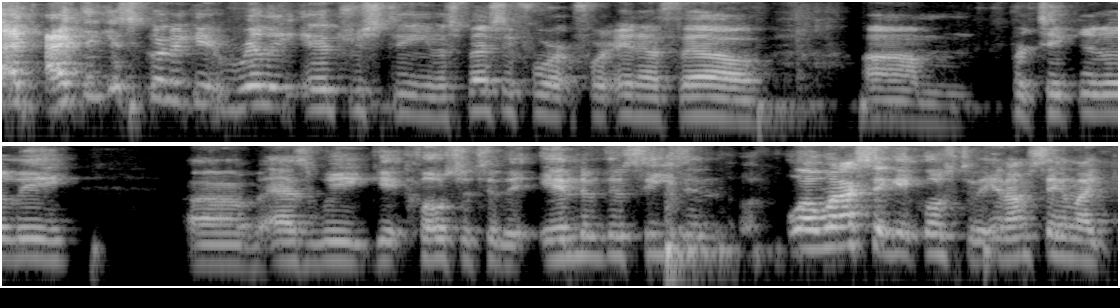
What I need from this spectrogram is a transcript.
I, I think it's going to get really interesting, especially for for NFL, um, particularly um, as we get closer to the end of the season. Well, when I say get close to the end, I'm saying like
